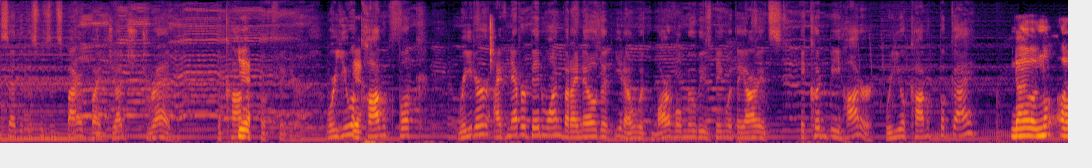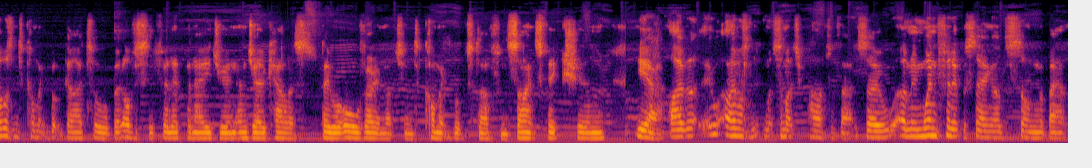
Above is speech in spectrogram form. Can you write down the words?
Said that this was inspired by Judge Dredd, the comic Yeah. book figure. Were you a Yeah. comic book reader? I've never been one, but I know that you know, with Marvel movies being what they are, it's it couldn't be hotter. Were you a comic book guy? No, I'm not. I wasn't a comic book guy at all. But obviously, Philip and Adrian and Jo Callis, they were all very much into comic book stuff and science fiction. Yeah, I, I wasn't so much a part of that. So, I mean, when Philip was saying oh, the song about,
